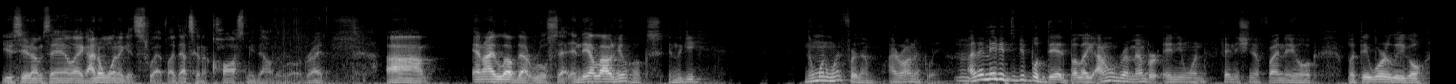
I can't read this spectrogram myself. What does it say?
You see what I'm saying? Like, I don't want to get swept. Like, that's going to cost me down the road, right? Um, and I love that rule set. And they allowed heel hooks in the gi. No one went for them, ironically. I think maybe people did, but like I don't remember anyone finishing a fight in a heel hook. But they were legal.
